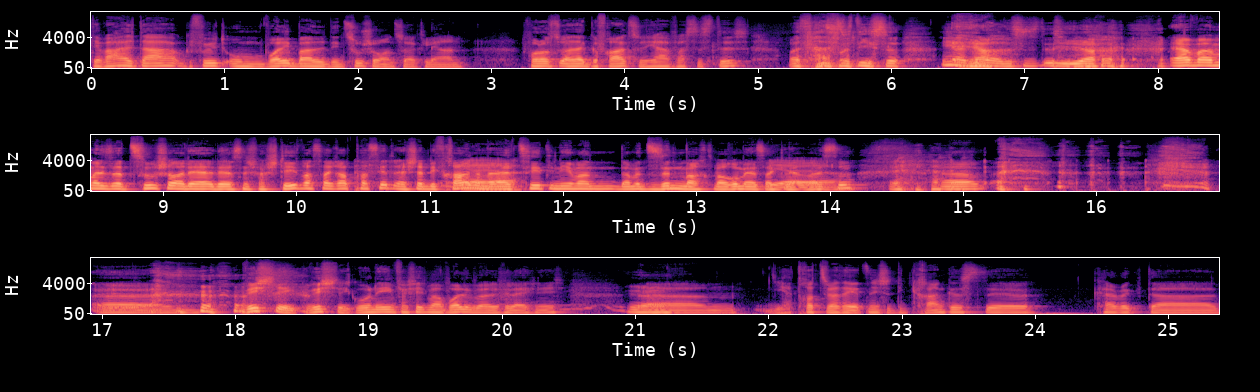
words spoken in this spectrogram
der war halt da gefühlt, um Volleyball den Zuschauern zu erklären. Voll oft hat er gefragt, so, ja, was ist das? Und dann so die so, ja, genau, ja, das ist das. Ja. Er war immer dieser Zuschauer, der, der es nicht versteht, was da gerade passiert. Er stellt die Frage ja, und dann erzählt ihn jemand, damit es Sinn macht, warum er es erklärt, weißt du? ähm. ähm, wichtig, wichtig. Ohne ihn versteht man Volleyball vielleicht nicht. Ja. Ähm, ja, trotzdem hat er jetzt nicht so die krankeste Charakter,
